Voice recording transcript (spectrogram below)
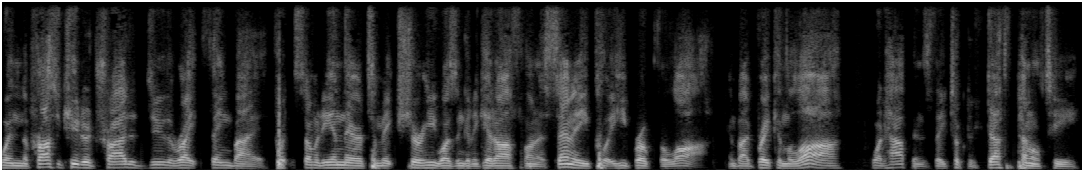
when the prosecutor tried to do the right thing by putting somebody in there to make sure he wasn't going to get off on a sanity plea he broke the law and by breaking the law what happens they took the death penalty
